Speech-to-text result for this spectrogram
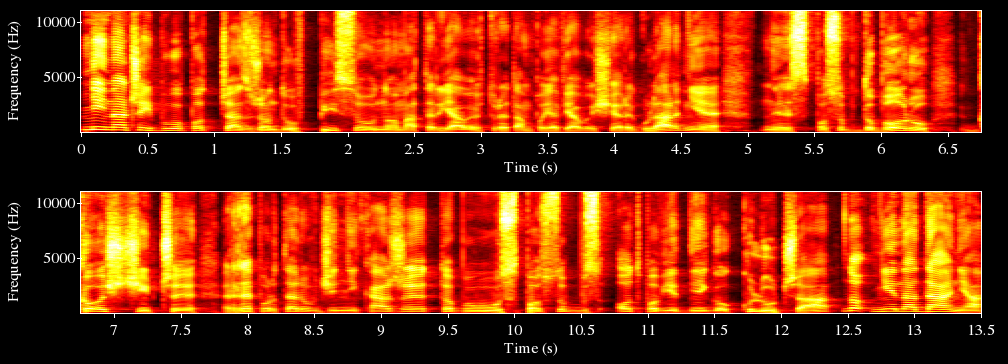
Nie inaczej było podczas rządów PiSu. No, materiały, które tam pojawiały się regularnie, e, sposób doboru gości czy reporterów, dziennikarzy, to był sposób z odpowiedniego klucza, no nie nadania,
